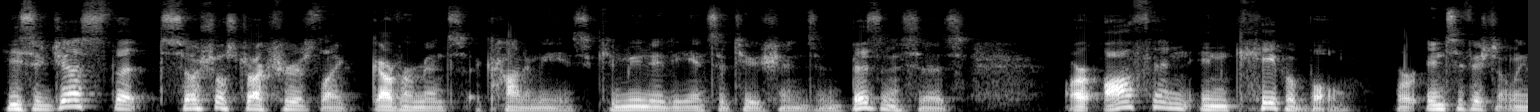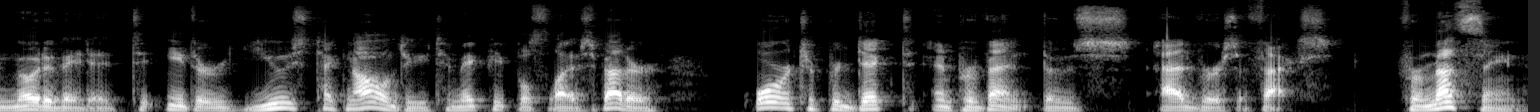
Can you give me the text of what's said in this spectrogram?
He suggests that social structures like governments, economies, community institutions, and businesses are often incapable or insufficiently motivated to either use technology to make people's lives better or to predict and prevent those adverse effects. For Mesthene,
